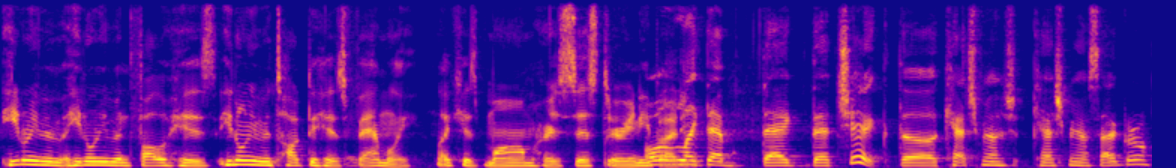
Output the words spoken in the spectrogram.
he don't even he don't even follow his he don't even talk to his family, like his mom or his sister, or Oh, like that that that chick, the Catch Me Catch Me Outside girl.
